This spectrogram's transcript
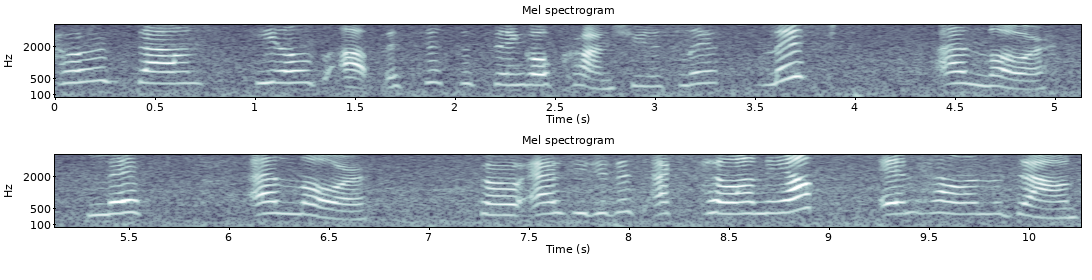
Toes down, heels up. It's just a single crunch. You just lift, lift, and lower. Lift and lower. So as you do this, exhale on the up, inhale on the down.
